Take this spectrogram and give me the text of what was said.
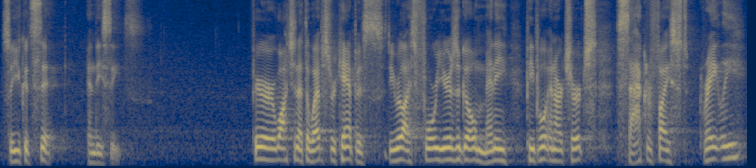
so you could sit in these seats. If you're watching at the Webster campus, do you realize four years ago, many people in our church sacrificed greatly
